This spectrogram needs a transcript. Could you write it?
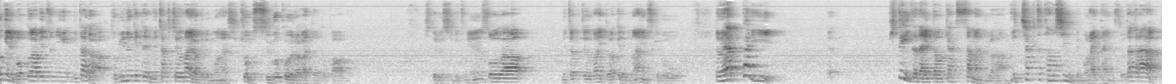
特に僕は別に歌が飛び抜けてめちゃくちゃうまいわけでもないし今日もすごい声裏返ったりとかしてるし別に演奏がめちゃくちゃうまいってわけでもないんですけどでもやっぱり来ていただいたお客様にはめちゃくちゃ楽しんでもらいたいんですよ。だから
